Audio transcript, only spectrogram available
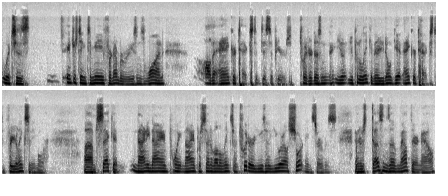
which is interesting to me for a number of reasons. One, all the anchor text disappears. Twitter doesn't. You you put a link in there, you don't get anchor text for your links anymore. Um, second, 99.9% of all the links on Twitter use a URL shortening service, and there's dozens of them out there now.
